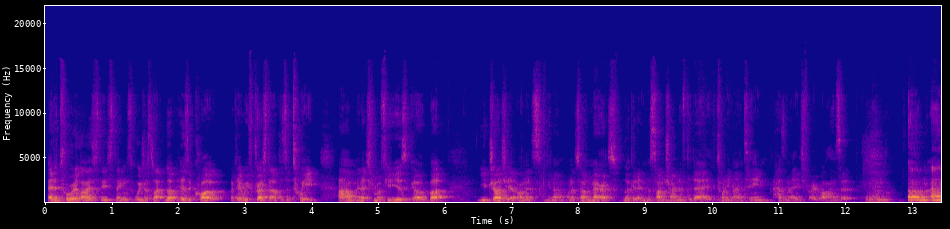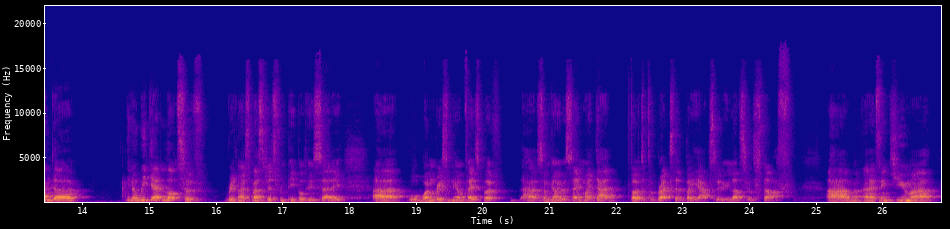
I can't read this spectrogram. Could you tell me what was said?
editorialize these things. We're just like, look, here's a quote. Okay, we've dressed it up as a tweet, um, and it's from a few years ago, but you judge it on its you know on its own merits. Look at it in the sunshine of today, 2019 hasn't aged very well, has it? Mm. Um, and uh, you know we get lots of really nice messages from people who say, uh, well, one recently on Facebook, uh, some guy was saying, my dad voted for Brexit, but he absolutely loves your stuff. Um, and I think humour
